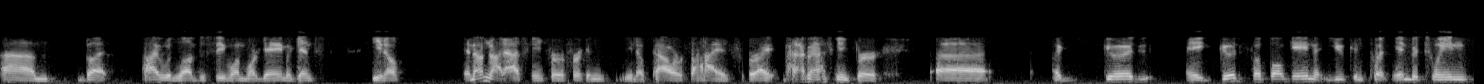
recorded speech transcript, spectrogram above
Um, but I would love to see one more game against, you know, and I'm not asking for a freaking you know power five, right? But I'm asking for uh, a good a good football game that you can put in between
